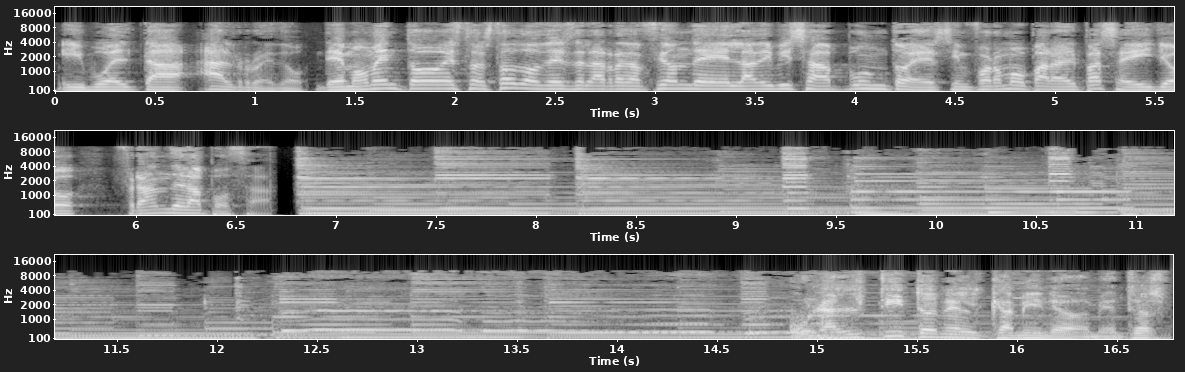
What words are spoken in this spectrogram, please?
y vuelta al ruedo. De momento, esto es todo desde la redacción de la divisa.es. Informó para el paseillo Fran de la Poza. Un altito en el camino mientras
